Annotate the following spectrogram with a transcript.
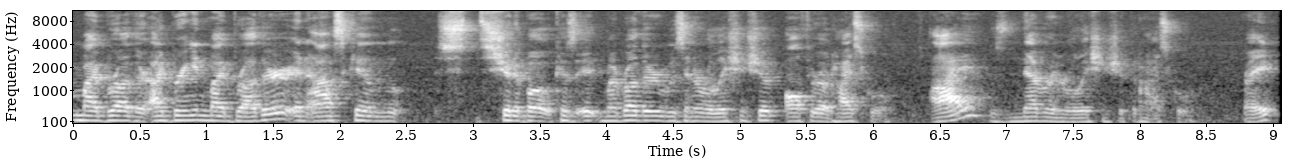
my brother i'd bring in my brother and ask him shit about because my brother was in a relationship all throughout high school i was never in a relationship in high school right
